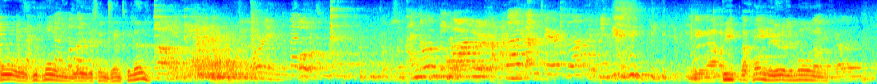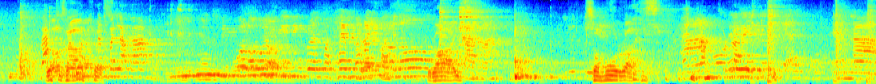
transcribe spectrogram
Oh, good morning, ladies and gentlemen. Ano, ginawa mo sa kanya? Welcome to your vlog. People from the early morning. What is breakfast? balakang? People always eating breakfast, heavy breakfast. Rice, some more rice. Ah, more rice. And uh.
